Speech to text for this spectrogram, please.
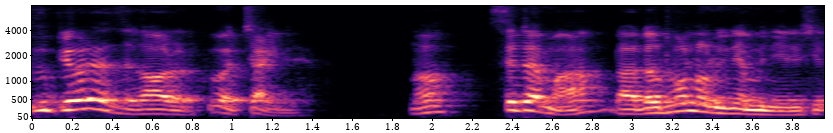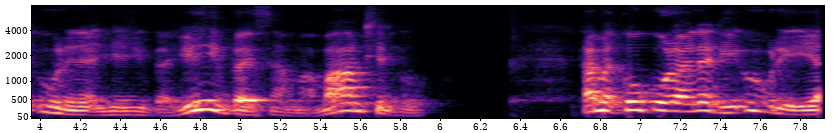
तू ပြောတဲ့စကားတော့သူကကြိုက်တယ်နော်စစ်တပ်မှာဒါလုံထုံးလုံလေးနဲ့မငြိလို့ရှိရင်ဥပဒေနဲ့အရေးယူပဲရေးယူလိုက်စမ်းမှာဘာမှဖြစ်ဘူး ဒါပေမဲ့ကိုကိုယ်တိုင်နဲ့ဒီဥပဒေရ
